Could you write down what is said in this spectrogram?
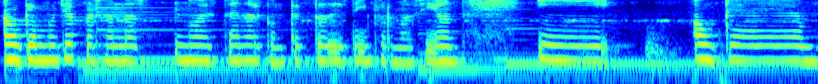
aunque muchas personas no estén al contacto de esta información y aunque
